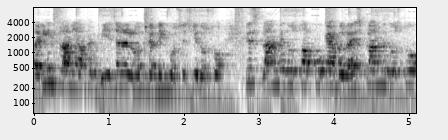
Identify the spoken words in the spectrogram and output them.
तरीन प्लान यहाँ पे बीएसएनएल लॉन्च करने की कोशिश की दोस्तों। इस प्लान में दोस्तों आपको क्या मिल रहा है? इस प्लान में दोस्तों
